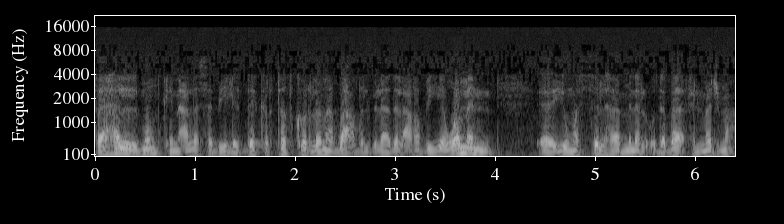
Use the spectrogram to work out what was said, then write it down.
فهل ممكن على سبيل الذكر تذكر لنا بعض البلاد العربية ومن آه، يمثلها من الأدباء في المجمع؟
